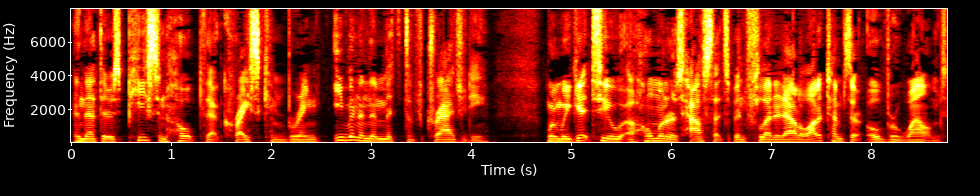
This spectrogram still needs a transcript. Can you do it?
and that there's peace and hope that Christ can bring, even in the midst of tragedy. When we get to a homeowner's house that's been flooded out, a lot of times they're overwhelmed.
